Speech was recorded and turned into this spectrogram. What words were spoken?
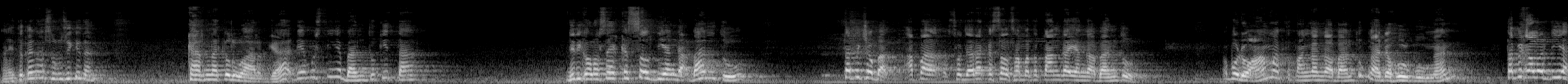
Nah itu kan asumsi kita. Karena keluarga dia mestinya bantu kita. Jadi kalau saya kesel dia nggak bantu. Tapi coba, apa saudara kesel sama tetangga yang nggak bantu? Bodoh amat tetangga nggak bantu nggak ada hubungan. Tapi kalau dia,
